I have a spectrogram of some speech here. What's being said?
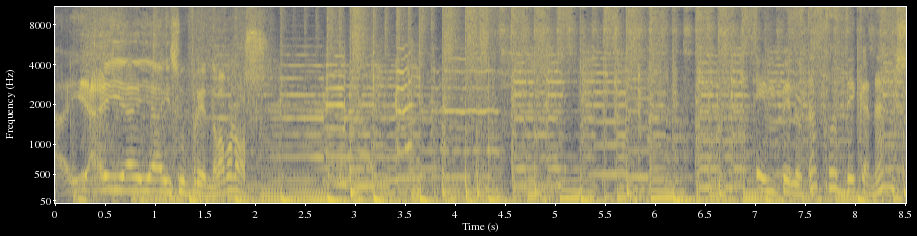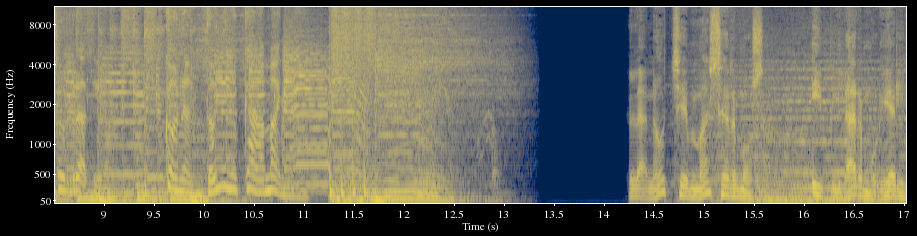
ahí, ahí, ahí, ahí sufriendo. Vámonos. El pelotazo de Canal Sur Radio con Antonio Caamaño. La noche más hermosa y Pilar Muriel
